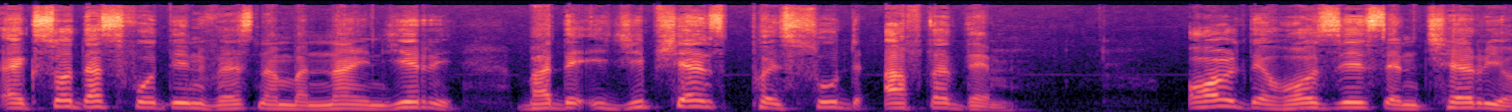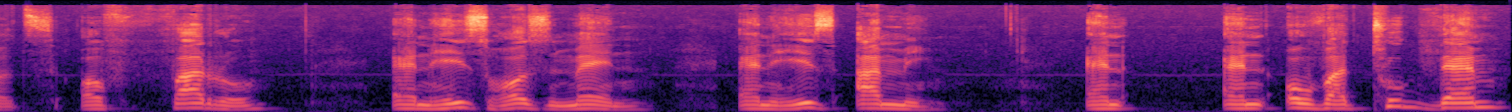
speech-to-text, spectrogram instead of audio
exodus 14 verse number 9 yi ri but the egyptians pursued after them all the horses and chariots of pharaoh and his horsemen and his army and and overtook them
